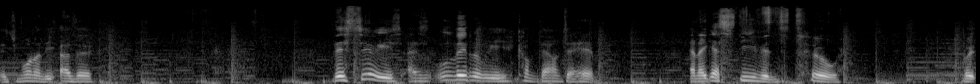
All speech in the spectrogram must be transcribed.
It's one or the other. This series has literally come down to him, and I guess Stevens too, but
